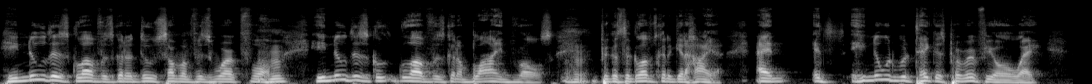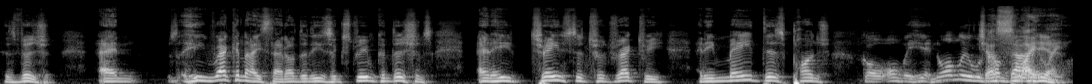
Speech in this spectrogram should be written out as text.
he knew this glove was going to do some of his work for him. Mm-hmm. He knew this gl- glove was going to blind Rolls mm-hmm. because the glove's going to get higher. And it's he knew it would take his peripheral away, his vision. And he recognized that under these extreme conditions and he changed the trajectory and he made this punch go over here. Normally it would just come down slightly. here.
